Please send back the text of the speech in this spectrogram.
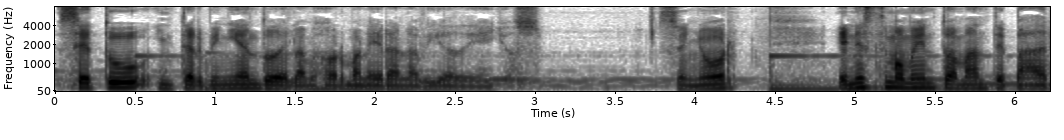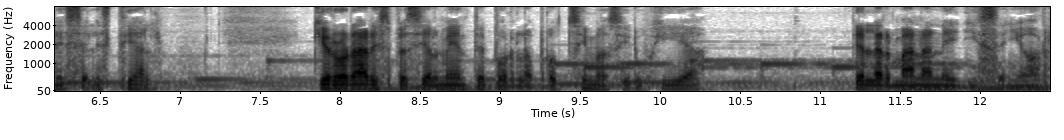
sé tú interviniendo de la mejor manera en la vida de ellos. Señor, en este momento, amante Padre Celestial, quiero orar especialmente por la próxima cirugía de la hermana Nelly, Señor.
